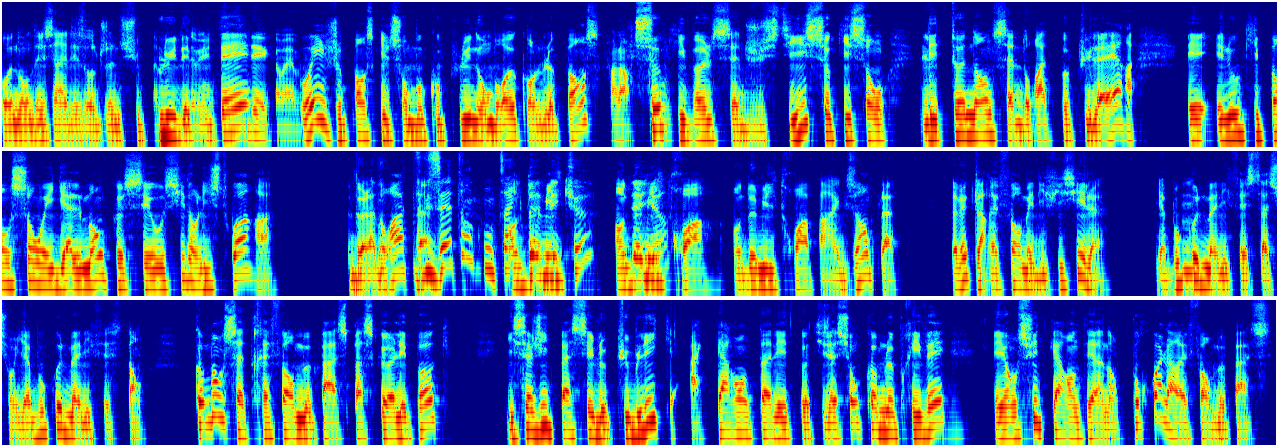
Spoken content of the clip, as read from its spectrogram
au nom des uns et des autres. Je ne suis plus Vous député. idée, quand même. Oui, je pense qu'ils sont beaucoup plus nombreux qu'on ne le pense. Voilà. Ceux qui veulent cette justice, ceux qui sont les tenants de cette droite populaire, et, et nous qui pensons également que c'est aussi dans l'histoire de la droite. Vous êtes en contact En 2000 avec eux En d'ailleurs 2003, en 2003 par exemple, vous savez que la réforme est difficile. Il y a beaucoup Mm. de manifestations, il y a beaucoup de manifestants. Comment cette réforme passe? Parce qu'à l'époque, il s'agit de passer le public à 40 années de cotisation, comme le privé, et ensuite 41 ans. Pourquoi la réforme passe?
